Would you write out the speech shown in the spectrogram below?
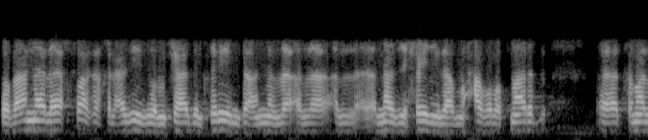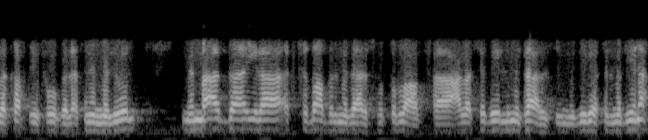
طبعا لا يخفاك أخي العزيز والمشاهد الكريم بأن النازحين إلى محافظة مأرب آه، كما ذكرت يفوق ال 2 مليون مما أدى إلى اكتظاظ المدارس بالطلاب. فعلى سبيل المثال في مديرية المدينة آه،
